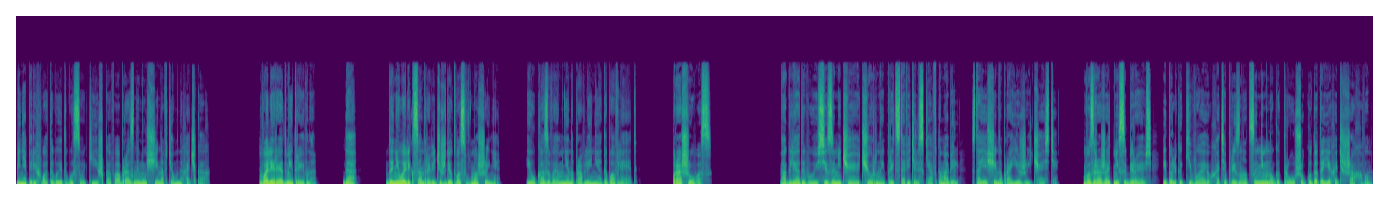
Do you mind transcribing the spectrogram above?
меня перехватывает высокий шкафообразный мужчина в темных очках. «Валерия Дмитриевна?» «Да». «Данил Александрович ждет вас в машине», и, указывая мне направление, добавляет. «Прошу вас». Оглядываюсь и замечаю черный представительский автомобиль, стоящий на проезжей части. Возражать не собираюсь и только киваю, хотя, признаться, немного трушу куда-то ехать с Шаховым.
